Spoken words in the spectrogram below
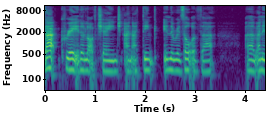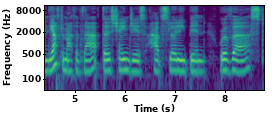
that created a lot of change and i think in the result of that um, and in the aftermath of that those changes have slowly been reversed.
